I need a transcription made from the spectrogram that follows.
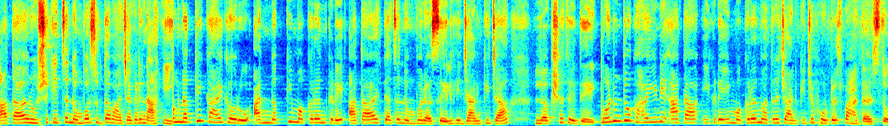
आता ऋषिकेशचा नंबर सुद्धा माझ्याकडे नाही. मग नक्की काय करू? आणि नक्की मकरंदकडे आता त्याचा नंबर असेल हे जानकीच्या लक्षात येते. म्हणून तो घाईने आता इकडे मकर मकरंद मात्र जानकीचे फोटोज पाहत असतो.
